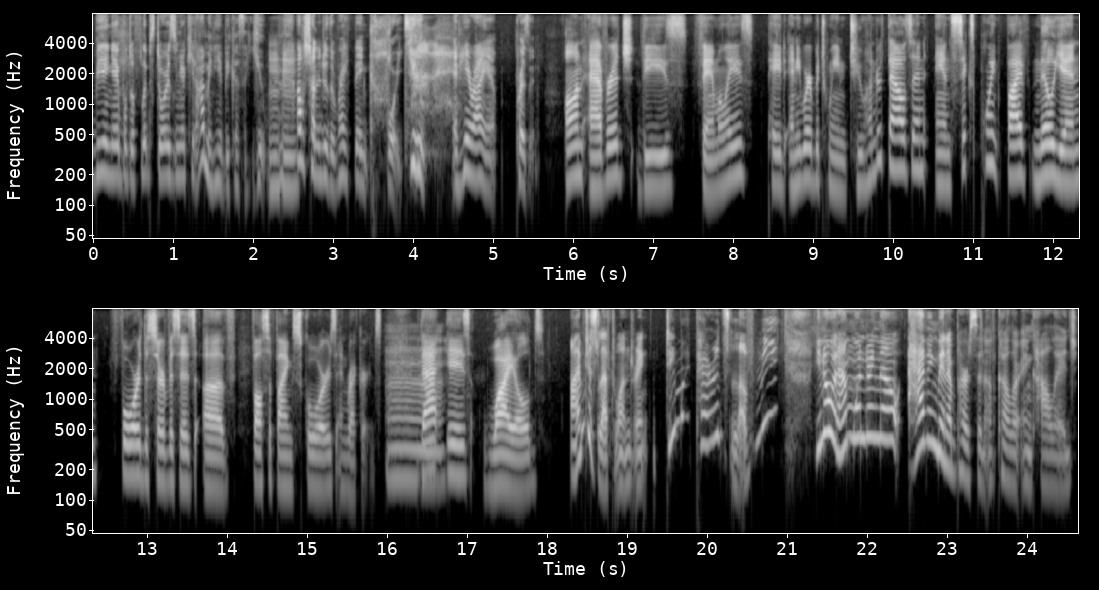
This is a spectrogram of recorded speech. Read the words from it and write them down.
being able to flip stories on your kid. I'm in here because of you. Mm-hmm. I was trying to do the right thing for you, and here I am, prison. On average, these families paid anywhere between 200,000 and 6.5 million for the services of falsifying scores and records. That mm. is wild. I'm just left wondering do my parents love me? You know what I'm wondering though? Having been a person of color in college,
